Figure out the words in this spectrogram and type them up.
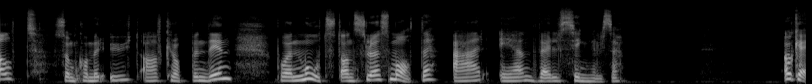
alt som kommer ut av kroppen din på en motstandsløs måte, er en velsignelse. Ok,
